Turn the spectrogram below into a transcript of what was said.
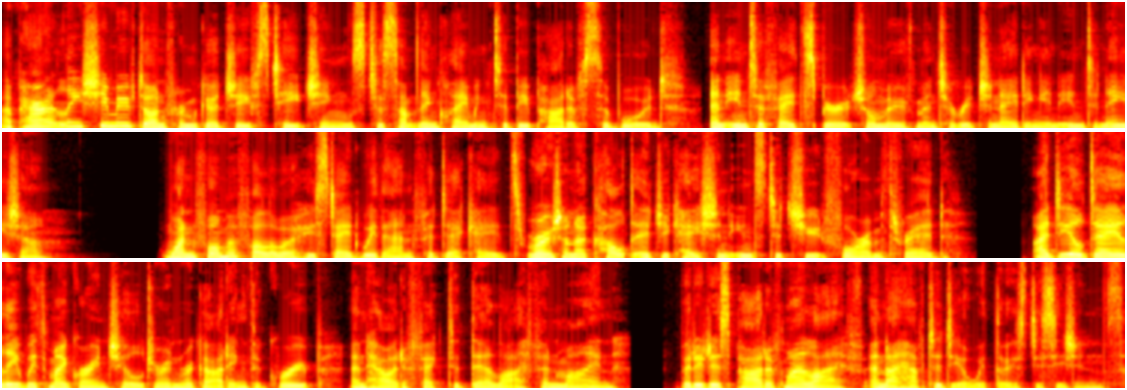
Apparently, she moved on from Gurdjieff's teachings to something claiming to be part of Subud, an interfaith spiritual movement originating in Indonesia. One former follower who stayed with Anne for decades wrote on a Cult Education Institute forum thread I deal daily with my grown children regarding the group and how it affected their life and mine, but it is part of my life and I have to deal with those decisions.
